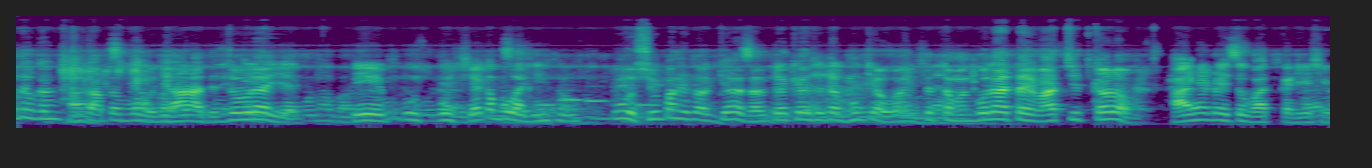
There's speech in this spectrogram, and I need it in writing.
હતું કે આપણે બુવાજી હારા છે તે પૂછ પૂછ છે કે બુવાજી થોડું પૂછ્યું પણ તો અગિયાર હજાર રૂપિયા કહે છે તો હું કેવું હોય તો તમને બોલાતા હોય, વાતચીત કરો. હા હેડો એ તો વાત કરીએ છીએ.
